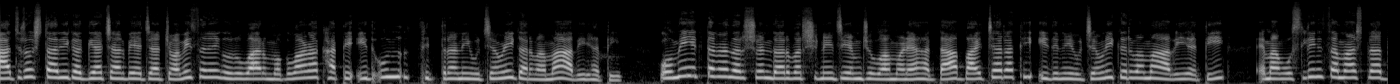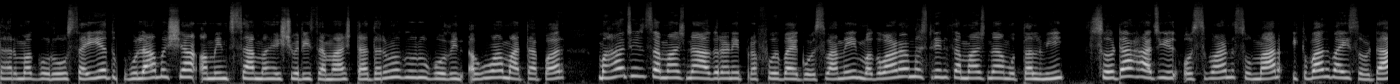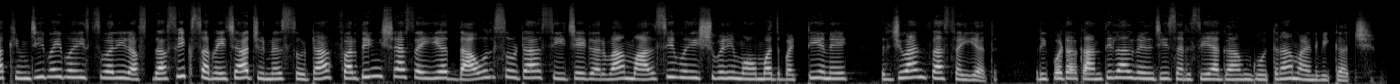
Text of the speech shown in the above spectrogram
આજરોજ તારીખ અગિયાર ચાર બે હજાર ચોવીસ અને ગુરુવાર મગવાણા ખાતે ઈદ ઉલ ફિત્રની ઉજવણી કરવામાં આવી હતી. કોમી એકતાના દર્શન દર વર્ષની જેમ જોવા મળ્યા હતા. ભાઈચારાથી ઈદની ઉજવણી કરવામાં આવી હતી. એમાં મુસ્લિમ સમાજના ધર્મગુરુ સૈયદ ગુલામ શાહ અમીન શાહ મહેશ્વરી સમાજના ધર્મગુરુ ગોવિંદ અહુઆ માતા પર મહાજન સમાજના અગ્રણી પ્રફુલભાઈ ગોસ્વામી, મગવાણા મુસ્લિમ સમાજના મુતલવી સોઢા હાજી ઓસમાન સુમાર ઇકબાલભાઈ સોઢા, ખિમજીભાઈ મહેશ્વરી, રફ- રફીક સમેજા જુનસ સોઢા, ફરદીન શાહ સૈયદ, દાઉલ સોઢા, સીજે ગરવા, માલસી મહેશ્વરી, મોહમ્મદ ભટ્ટી અને રિજવાન શાહ સૈયદ. રિપોર્ટર કાંતિલાલ વેલજી, સરસિયા ગામ ગોત્રા માંડવી, કચ્છ.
